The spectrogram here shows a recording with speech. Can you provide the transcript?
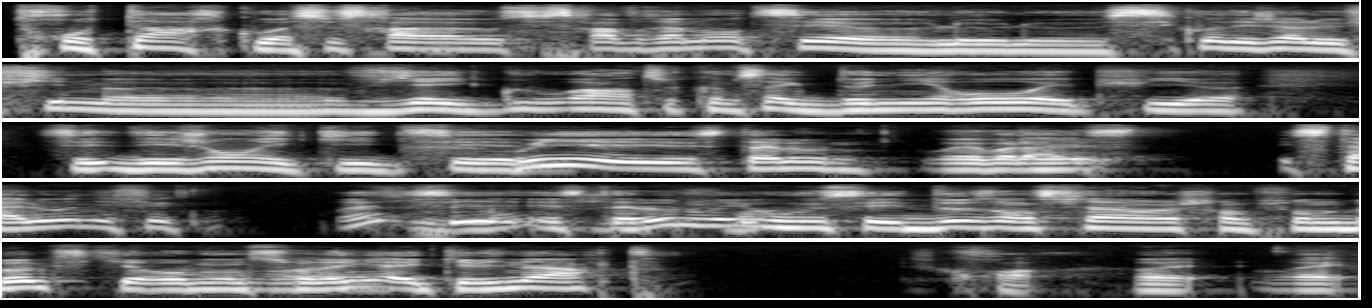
trop tard, quoi. Ce sera, ce sera vraiment, tu sais, euh, le, le c'est quoi déjà le film euh, Vieille gloire, un truc comme ça avec De Niro et puis euh, c'est des gens et qui, Oui, et Stallone. ouais, voilà. Et Stallone, effectivement. Ouais, si, et Stallone, oui. Ou c'est deux anciens champions de boxe qui remontent sur les ring avec Kevin Hart. Crois. Ouais. Ouais.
